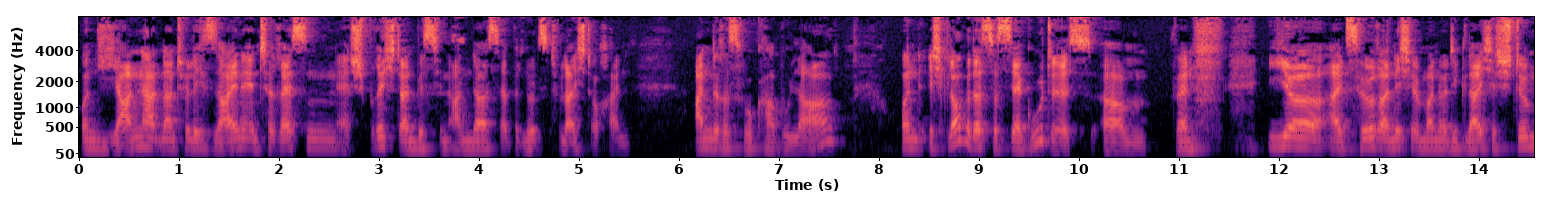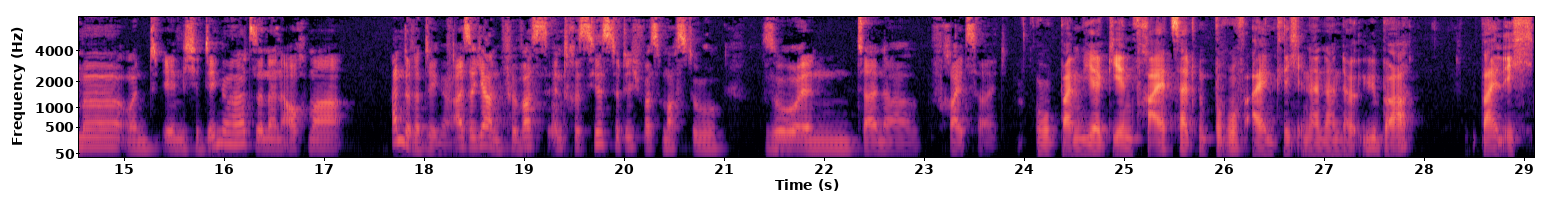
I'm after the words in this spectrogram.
Und Jan hat natürlich seine Interessen, er spricht ein bisschen anders, er benutzt vielleicht auch ein anderes Vokabular. Und ich glaube, dass das sehr gut ist, ähm, wenn ihr als Hörer nicht immer nur die gleiche Stimme und ähnliche Dinge hört, sondern auch mal andere Dinge. Also Jan, für was interessierst du dich? Was machst du so in deiner Freizeit? Oh, bei mir gehen Freizeit und Beruf eigentlich ineinander über, weil ich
